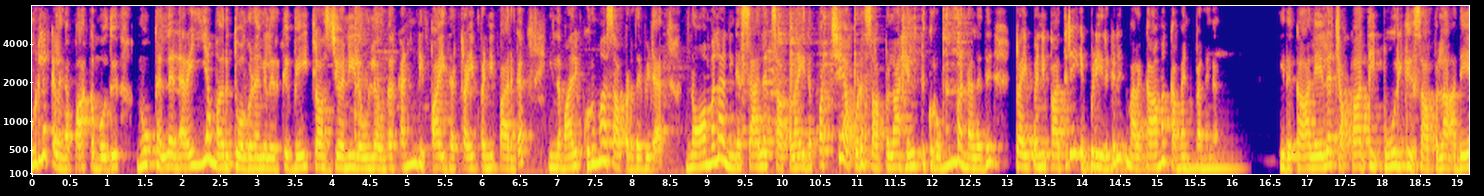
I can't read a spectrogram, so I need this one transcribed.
உருளைக்கிழங்க பார்க்கும்போது நூக்கல்ல நிறைய மருத்துவ குணங்கள் இருக்கு. வெயிட் லாஸ் ஜேர்னியில் உள்ளவங்க கண்டிப்பா இதை ட்ரை பண்ணி பாருங்க. இந்த மாதிரி குருமா சாப்பிட்றத விட நார்மலாக நீங்கள் சாலட் சாப்பிடலாம். இதை பச்சையாக கூட சாப்பிடலாம். ஹெல்த்துக்கு ரொம்ப நல்லது. ட்ரை பண்ணி பார்த்துட்டு எப்படி இருக்குன்னு மறக்காம கமெண்ட் பண்ணுங்க. இது காலையில் சப்பாத்தி பூரிக்கு சாப்பிடலாம். அதே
